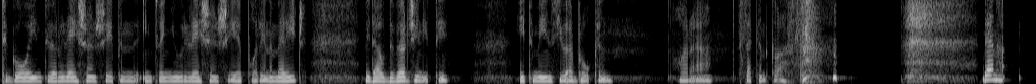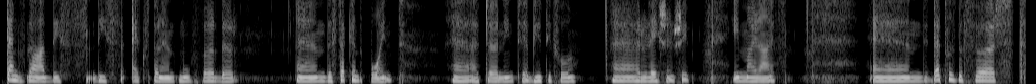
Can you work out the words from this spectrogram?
to go into a relationship, in, into a new relationship or in a marriage without the virginity. It means you are broken or a second class. then, thanks God, this, this experiment moved further. And the second point uh, turned into a beautiful uh, relationship in my life. And that was the first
